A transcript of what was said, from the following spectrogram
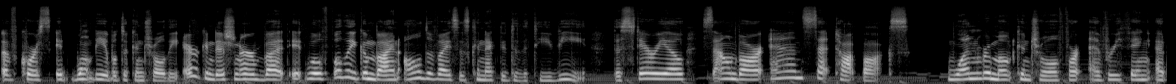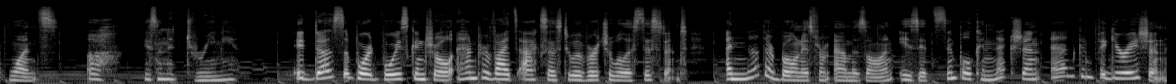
Of course, it won't be able to control the air conditioner, but it will fully combine all devices connected to the TV, the stereo, soundbar, and set-top box. One remote control for everything at once. Ugh, isn't it dreamy? It does support voice control and provides access to a virtual assistant. Another bonus from Amazon is its simple connection and configuration.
